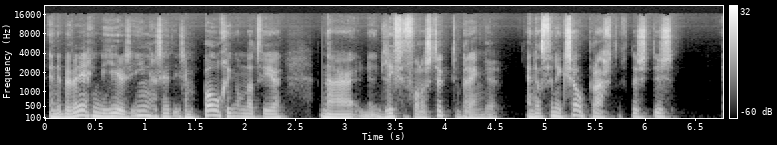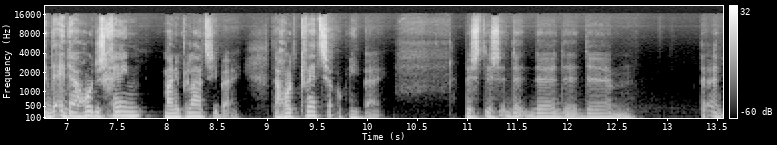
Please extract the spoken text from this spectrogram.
En de beweging die hier is ingezet is een poging om dat weer naar het liefdevolle stuk te brengen. Ja. En dat vind ik zo prachtig. Dus, dus, en, en daar hoort dus geen manipulatie bij. Daar hoort kwetsen ook niet bij. Dus, dus de, de, de, de, de,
